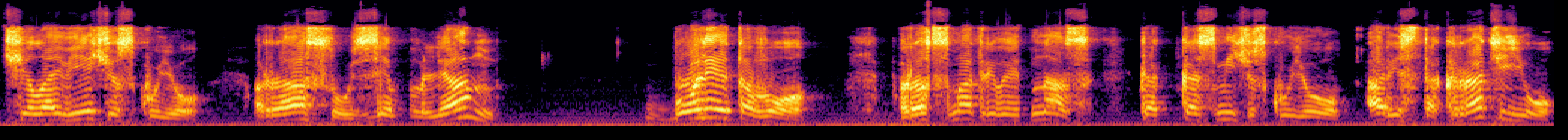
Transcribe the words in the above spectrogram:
человеческую расу землян, более того, рассматривает нас как космическую аристократию,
